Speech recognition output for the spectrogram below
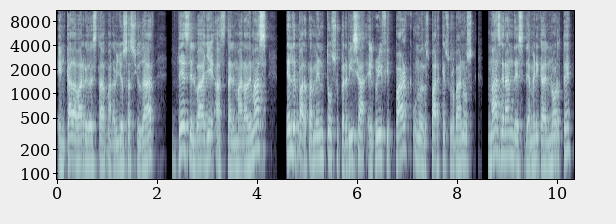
en cada barrio de esta maravillosa ciudad, desde el valle hasta el mar. Además, el departamento supervisa el Griffith Park, uno de los parques urbanos más grandes de América del Norte,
